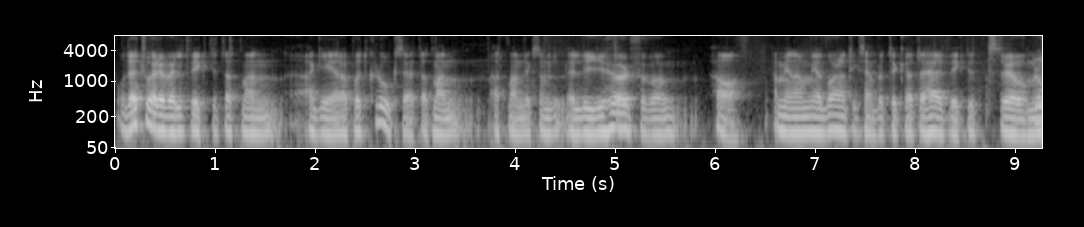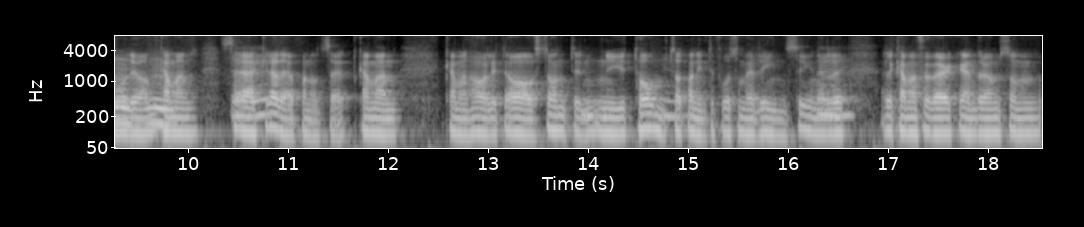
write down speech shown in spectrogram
Och där tror jag det är väldigt viktigt att man agerar på ett klokt sätt. Att man, att man liksom är lyhörd för vad... Ja, jag menar om medborgarna till exempel tycker att det här är ett viktigt strövområde. Mm, ja, mm. Kan man säkra det på något sätt? Kan man, kan man ha lite avstånd till en ny tomt så att man inte får så väldigt insyn? Eller, Mm. eller kan man förverkliga en dröm som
